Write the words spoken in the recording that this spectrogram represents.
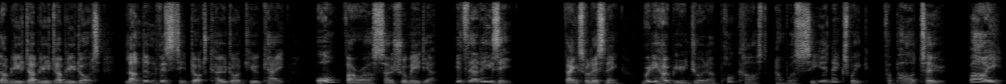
www.londonvisited.co.uk, or via our social media. It's that easy. Thanks for listening. Really hope you enjoyed our podcast, and we'll see you next week for part two. Bye.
